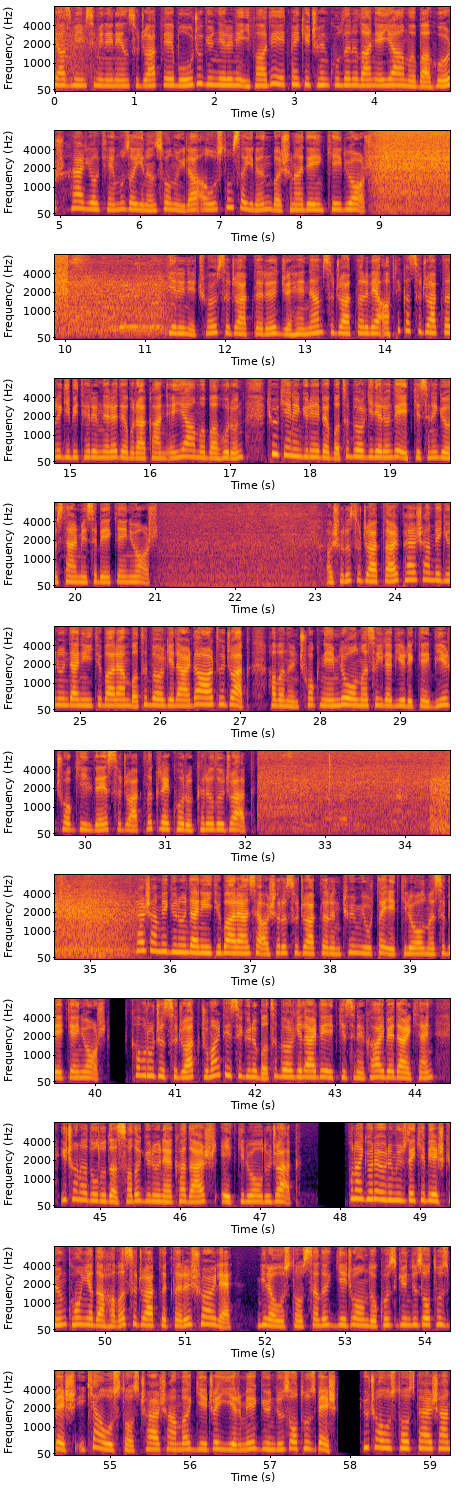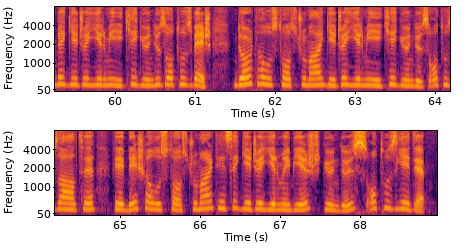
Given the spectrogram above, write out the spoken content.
Yaz mevsiminin en sıcak ve boğucu günlerini ifade etmek için kullanılan eyyamı bahur, her yıl Temmuz ayının sonuyla Ağustos ayının başına denk geliyor. Yerini çöl sıcakları, cehennem sıcakları ve Afrika sıcakları gibi terimlere de bırakan eyyamı bahurun Türkiye'nin güney ve batı bölgelerinde etkisini göstermesi bekleniyor. Aşırı sıcaklar perşembe gününden itibaren batı bölgelerde artacak. Havanın çok nemli olmasıyla birlikte birçok ilde sıcaklık rekoru kırılacak. Perşembe gününden itibaren ise aşırı sıcakların tüm yurtta etkili olması bekleniyor. Kavurucu sıcak cumartesi günü batı bölgelerde etkisini kaybederken İç Anadolu'da salı gününe kadar etkili olacak. Buna göre önümüzdeki 5 gün Konya'da hava sıcaklıkları şöyle. 1 Ağustos Salı gece 19 gündüz 35, 2 Ağustos Çarşamba gece 20 gündüz 35, 3 Ağustos Perşembe gece 22 gündüz 35, 4 Ağustos Cuma gece 22 gündüz 36 ve 5 Ağustos Cumartesi gece 21 gündüz 37.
